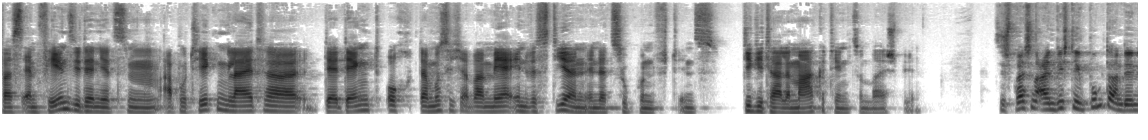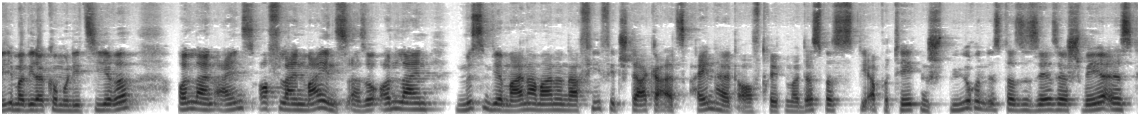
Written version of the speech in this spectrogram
Was empfehlen Sie denn jetzt einem Apothekenleiter, der denkt, oh, da muss ich aber mehr investieren in der Zukunft, ins digitale Marketing zum Beispiel? Sie sprechen einen wichtigen Punkt an, den ich immer wieder kommuniziere. Online eins, offline meins. Also online müssen wir meiner Meinung nach viel, viel stärker als Einheit auftreten, weil das, was die Apotheken spüren, ist, dass es sehr, sehr schwer ist,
